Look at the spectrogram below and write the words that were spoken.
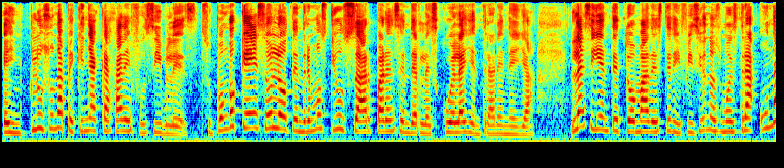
e incluso una pequeña caja de fusibles. Supongo que eso lo tendremos que usar para encender la escuela y entrar en ella. La siguiente toma de este edificio nos muestra una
